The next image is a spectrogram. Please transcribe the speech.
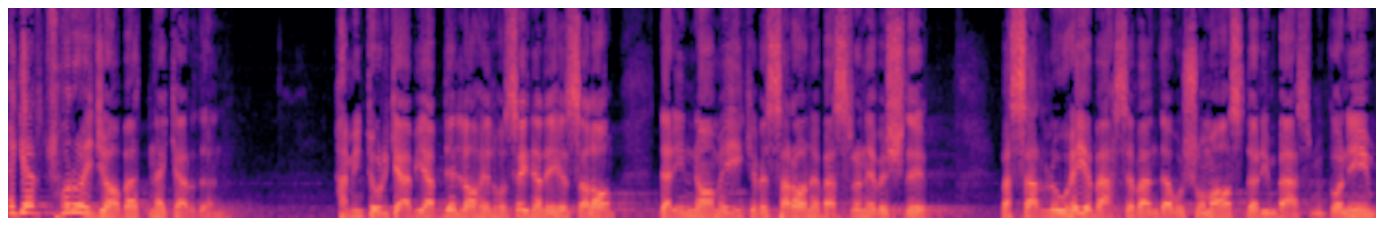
اگر تو رو اجابت نکردن. همینطور که ابی عبدالله الحسین علیه السلام در این نامه ای که به سران بصره نوشته و سرلوحه بحث بنده و شماست داریم بحث می‌کنیم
